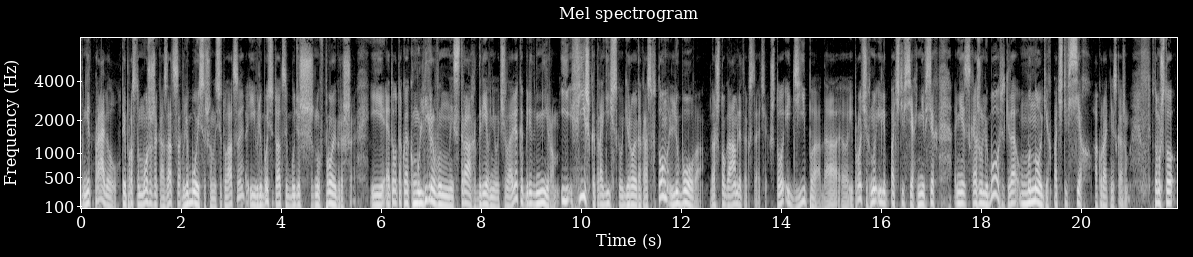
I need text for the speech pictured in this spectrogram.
Нет правил. Ты просто можешь оказаться в любой совершенно ситуации, и в любой ситуации будешь, ну, в проигрыше. И это вот такой аккумулированный страх древнего человека перед миром. И фишка трагического героя как раз в том, любого, да, что Гамлета, кстати, что Эдипа, да, э, и прочих, ну, или почти всех, не всех не скажу любого, все-таки, да, многих, почти всех, аккуратнее скажем, в том, что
